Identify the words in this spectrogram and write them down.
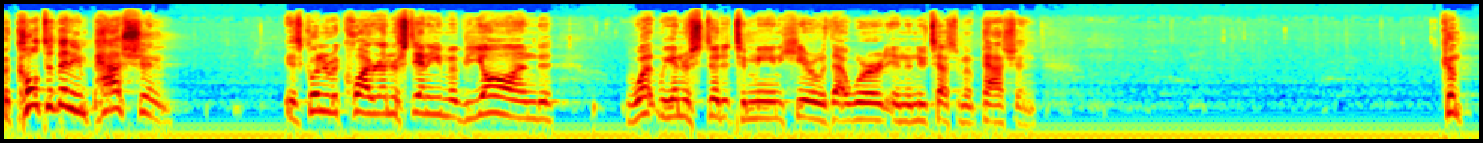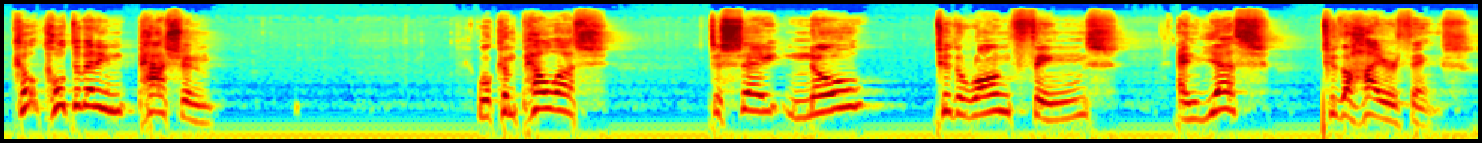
But cultivating passion is going to require an understanding even beyond what we understood it to mean here with that word in the New Testament passion. cultivating passion will compel us to say no to the wrong things and yes to the higher things.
